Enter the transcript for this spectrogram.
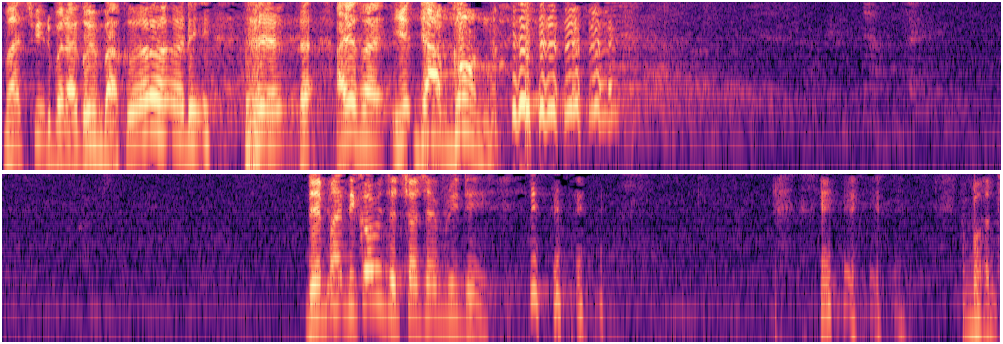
my spirit, but they're going back, oh, they, I just like, they have gone. they might be coming to church every day. but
